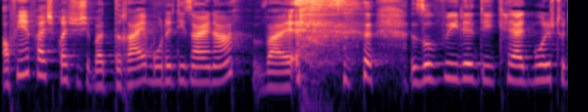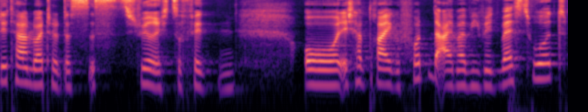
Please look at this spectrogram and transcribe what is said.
Auf jeden Fall spreche ich über drei Modedesigner, weil so viele, die kein Mode studiert haben, Leute, das ist schwierig zu finden. Und ich habe drei gefunden. Einmal Vivian Westwood,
